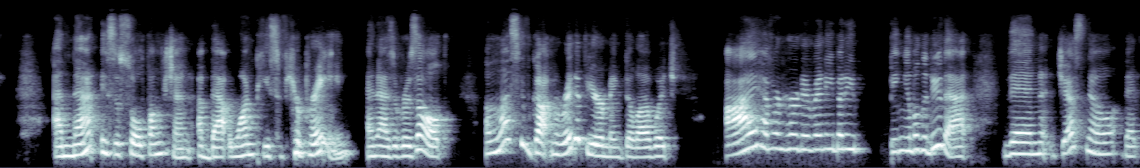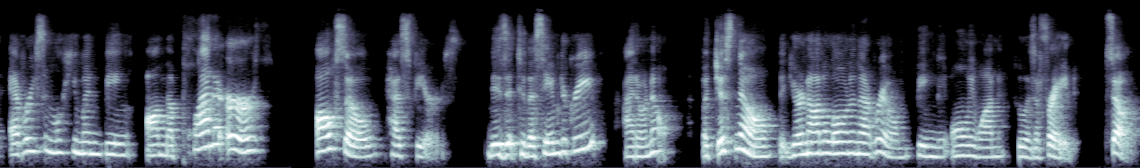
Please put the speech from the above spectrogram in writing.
And that is the sole function of that one piece of your brain. And as a result, unless you've gotten rid of your amygdala, which I haven't heard of anybody being able to do that, then just know that every single human being on the planet Earth also has fears. Is it to the same degree? I don't know. But just know that you're not alone in that room being the only one who is afraid. So,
